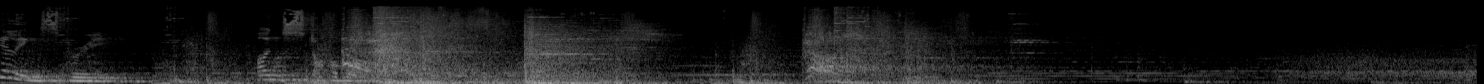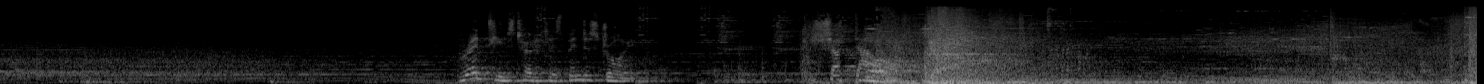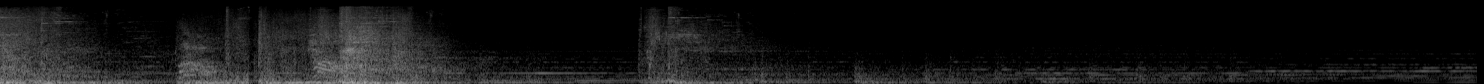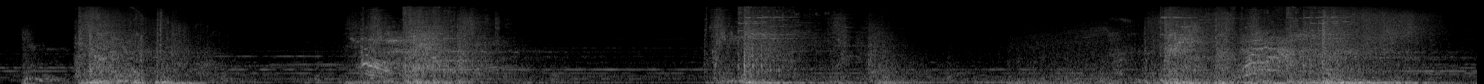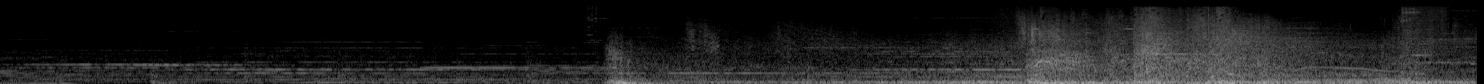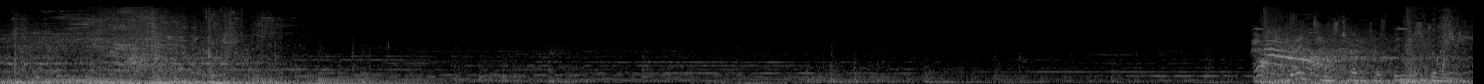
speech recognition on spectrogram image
Killing spree. Unstoppable. Red Team's turret has been destroyed. Shut down. Has been destroyed.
